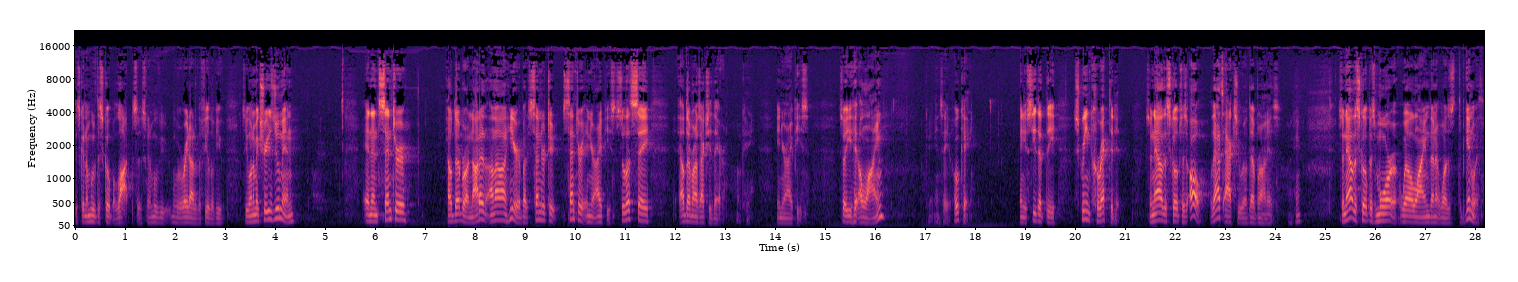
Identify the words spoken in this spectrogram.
it's going to move the scope a lot. So it's going to move you move it right out of the field of view. So you want to make sure you zoom in and then center Aldebaran, not, not on here, but center to center it in your eyepiece. So let's say Aldebaran is actually there, okay, in your eyepiece. So you hit align, okay, and say okay, and you see that the screen corrected it. So now the scope says, oh, well, that's actually where Aldebaran is, okay. So now the scope is more well aligned than it was to begin with.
